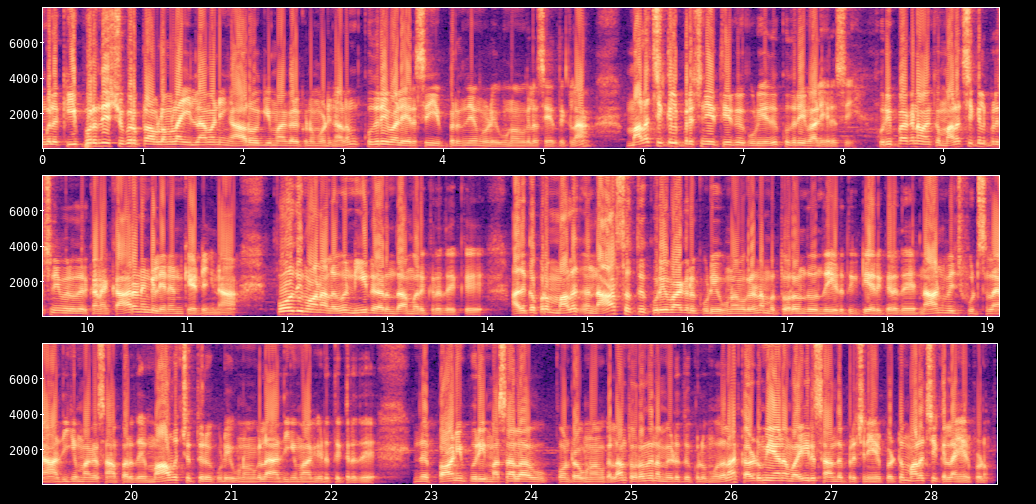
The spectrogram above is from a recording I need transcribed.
உங்களுக்கு இப்போ இருந்தே சுகர் ப்ராப்ளம்லாம் இல்லாமல் நீங்கள் ஆரோக்கியமாக இருக்கணும் அப்படின்னாலும் குதிரைவாலி அரிசி இப்போ இருந்தே உங்களுடைய உணவுகளை சேர்த்துக்கலாம். மலச்சிக்கல் பிரச்சனையை தீர்க்கக்கூடியது குதிரைவாலி அரிசி. குறிப்பாக நமக்கு மலச்சிக்கல் பிரச்சனை வருவதற்கான காரணங்கள் என்னென்னு கேட்டிங்கன்னா போதுமான அளவு நீர் அருந்தாமல் இருக்கிறதுக்கு அதுக்கப்புறம் மல நார் சத்து குறைவாக இருக்கக்கூடிய உணவுகளை நம்ம தொடர்ந்து வந்து எடுத்துக்கிட்டே இருக்கிறது. நான்வெஜ் ஃபுட்ஸ்லாம் அதிகமாக சாப்பிட்றது மாவுச்சத்து இருக்கக்கூடிய உணவுகளை அதிகமாக எடுத்துக்கிறது. இந்த பானிபூரி மசாலா போன்ற உணவுகள்லாம் தொடர்ந்து நம்ம எடுத்துக்கொள்ளும் போதெல்லாம் கடுமையான வயிறு சார்ந்த பிரச்சனை ஏற்பட்டு மலச்சிக்கல்லாம் ஏற்படும்.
